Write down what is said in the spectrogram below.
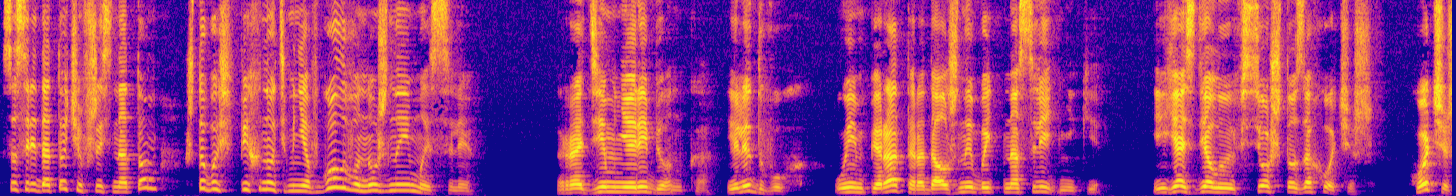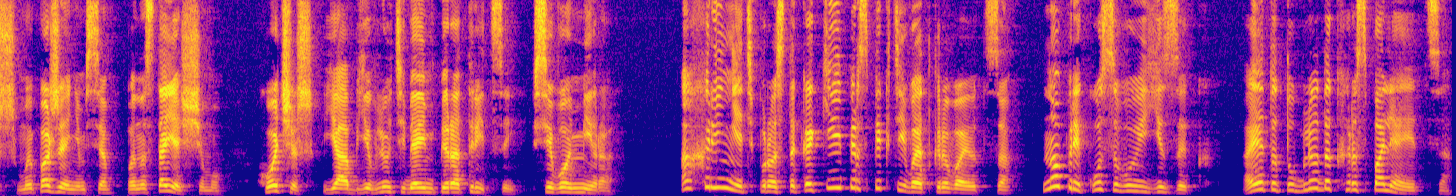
сосредоточившись на том, чтобы впихнуть мне в голову нужные мысли. «Роди мне ребенка. Или двух. У императора должны быть наследники. И я сделаю все, что захочешь. Хочешь, мы поженимся по-настоящему. Хочешь, я объявлю тебя императрицей всего мира. Охренеть просто, какие перспективы открываются. Но прикусываю язык, а этот ублюдок распаляется.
